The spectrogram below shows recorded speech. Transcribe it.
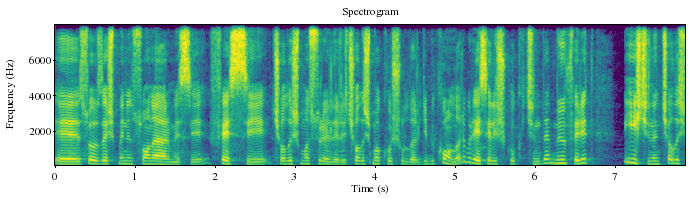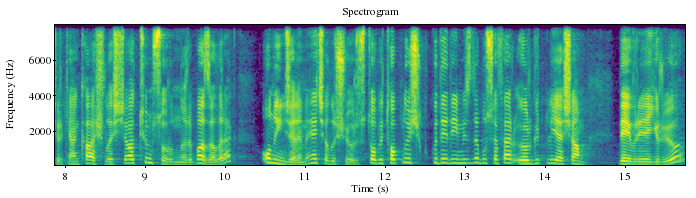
Ee, sözleşmenin sona ermesi, fesli, çalışma süreleri, çalışma koşulları gibi konuları bireysel iş hukuku içinde münferit bir işçinin çalışırken karşılaşacağı tüm sorunları baz alarak onu incelemeye çalışıyoruz. Tabii toplu iş hukuku dediğimizde bu sefer örgütlü yaşam devreye giriyor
